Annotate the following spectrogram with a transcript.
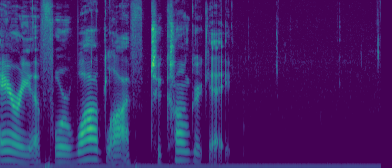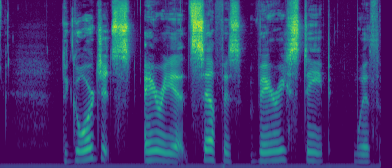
area for wildlife to congregate. The gorge area itself is very steep with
